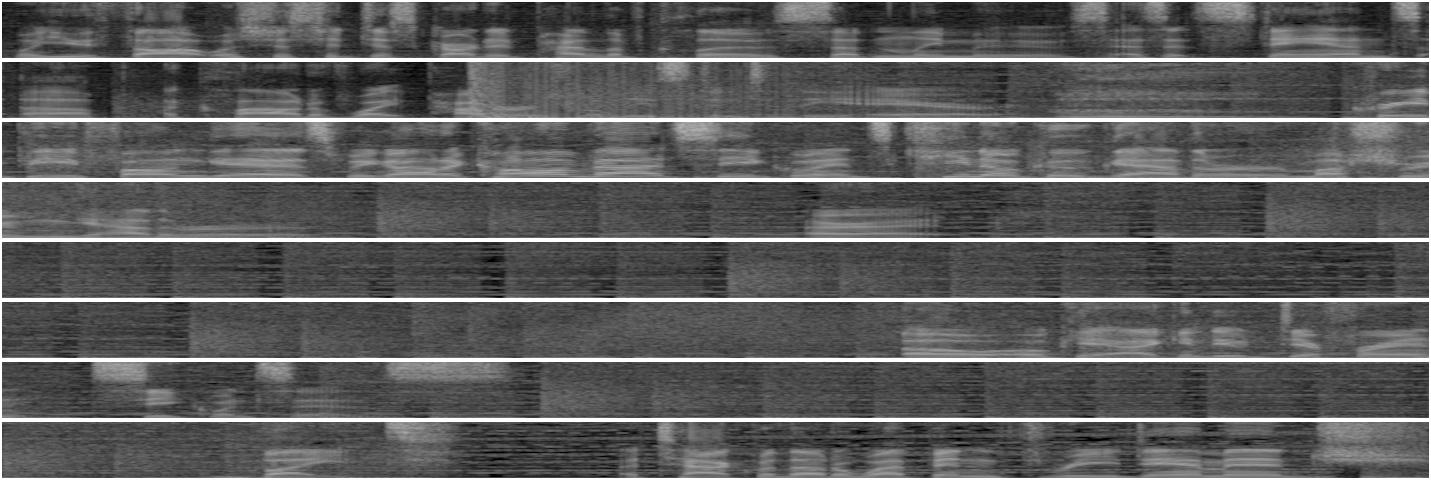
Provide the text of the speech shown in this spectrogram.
What you thought was just a discarded pile of clothes suddenly moves. As it stands up, a cloud of white powder is released into the air. Creepy fungus! We got a combat sequence! Kinoko Gatherer, Mushroom Gatherer. Alright. Oh, okay, I can do different sequences. Bite. Attack without a weapon, three damage.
